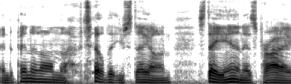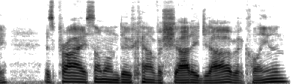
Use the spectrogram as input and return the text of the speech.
and depending on the hotel that you stay on, stay in, it's probably it's probably some of them do kind of a shoddy job at cleaning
